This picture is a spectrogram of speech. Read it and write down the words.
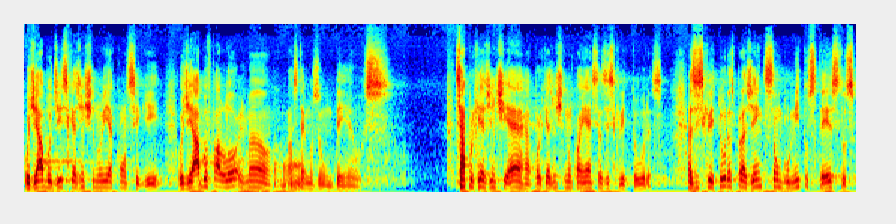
O diabo disse que a gente não ia conseguir. O diabo falou, irmão, nós temos um Deus. Sabe por que a gente erra? Porque a gente não conhece as Escrituras. As Escrituras para a gente são bonitos textos,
